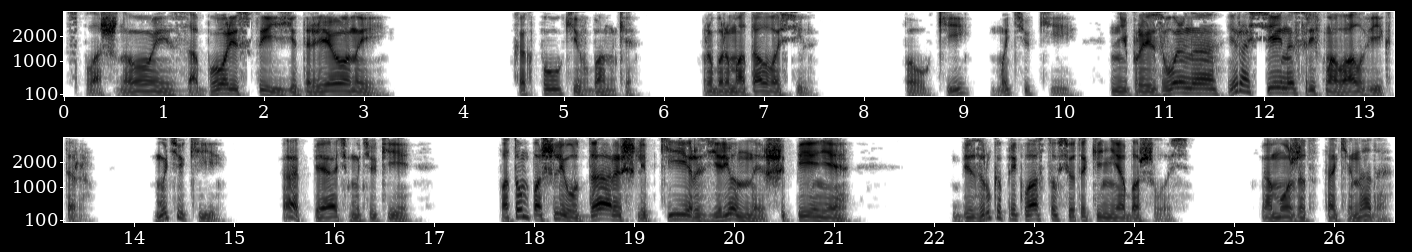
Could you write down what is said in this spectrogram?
Сплошной, забористый, ядреный. Как пауки в банке, пробормотал Василь. Пауки, матюки. Непроизвольно и рассеянно срифмовал Виктор. Матюки. Опять матюки. Потом пошли удары, шлепки, разъяренное шипение. Без рукоприкладства все-таки не обошлось. А может, так и надо?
